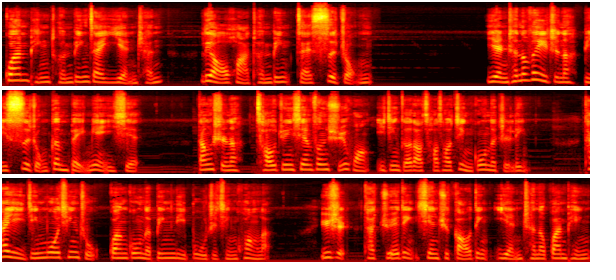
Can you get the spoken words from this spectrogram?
关平屯兵在郾城，廖化屯兵在泗种。郾城的位置呢，比泗种更北面一些。当时呢，曹军先锋徐晃已经得到曹操进攻的指令，他已经摸清楚关公的兵力布置情况了。于是他决定先去搞定郾城的关平。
